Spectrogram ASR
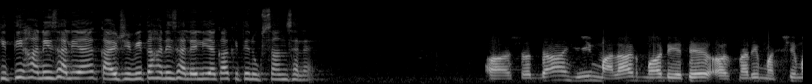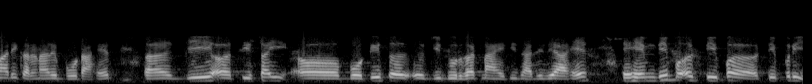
किती हानी झाली आहे? काय जीवितहानी झालेली आहे का? किती नुकसान झालं आहे श्रद्धा ही मालाड मठ येथे असणारी मच्छीमारी करणारी बोट आहेत. जी तिसाई बोटीस जी दुर्घटना आहे ती झालेली आहे. हेमदीप टिप टिपरी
